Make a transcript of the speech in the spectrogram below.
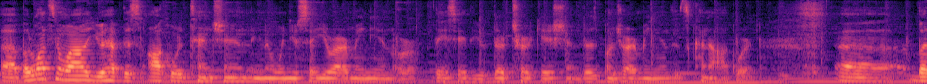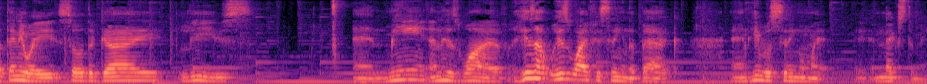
Uh, but once in a while, you have this awkward tension, you know, when you say you're Armenian or they say they're Turkish and there's a bunch of Armenians. It's kind of awkward. Uh, but anyway, so the guy leaves, and me and his wife, his his wife is sitting in the back, and he was sitting on my next to me,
